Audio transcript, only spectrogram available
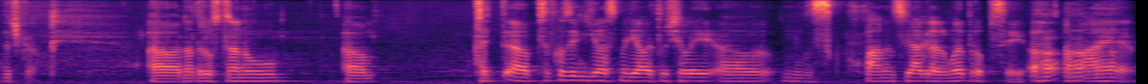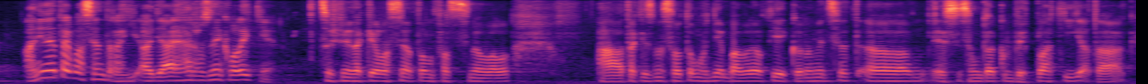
tečka. Uh, na druhou stranu, uh, před, uh, předchozím díle jsme dělali, točili uh, s pánem, co dělá granule pro psy. Aha, a má aha, je, aha. ani ne tak vlastně drahý, ale dělá je hrozně kvalitně, což mě taky vlastně na tom fascinovalo. A taky jsme se o tom hodně bavili o té ekonomice, uh, jestli se mu to jako vyplatí a tak.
